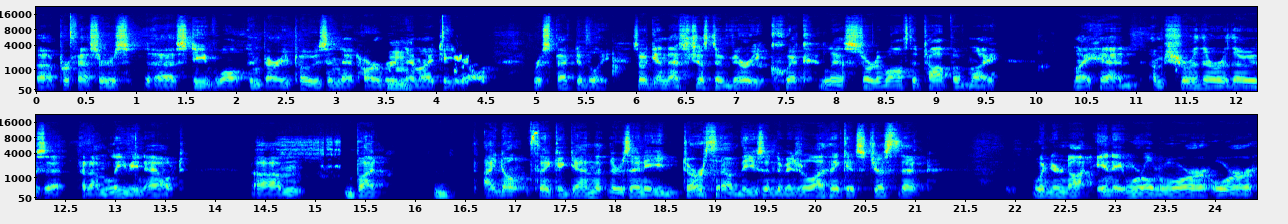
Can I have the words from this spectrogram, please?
uh, professors uh, Steve Walt and Barry Posen at Harvard mm. and MIT, respectively. So again, that's just a very quick list, sort of off the top of my my head. I'm sure there are those that, that I'm leaving out, um, but I don't think again that there's any dearth of these individuals. I think it's just that when you're not in a world war or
